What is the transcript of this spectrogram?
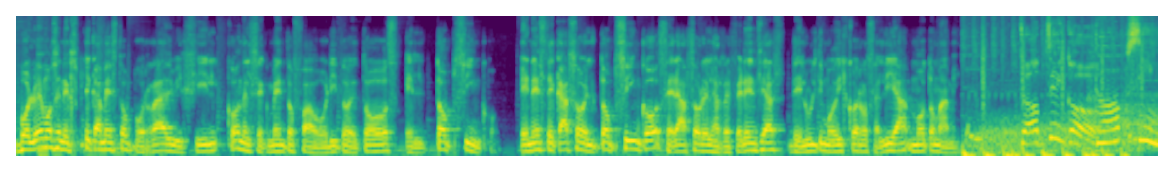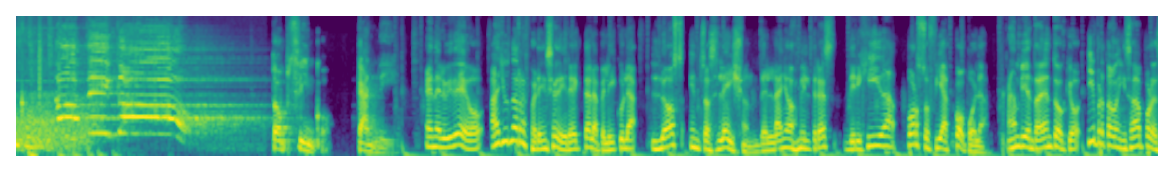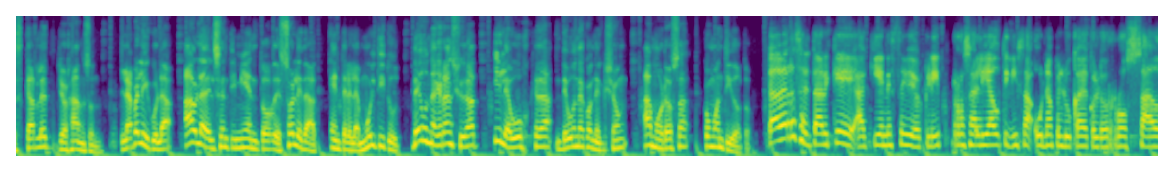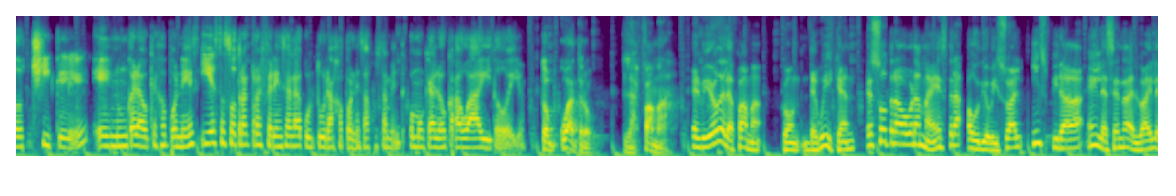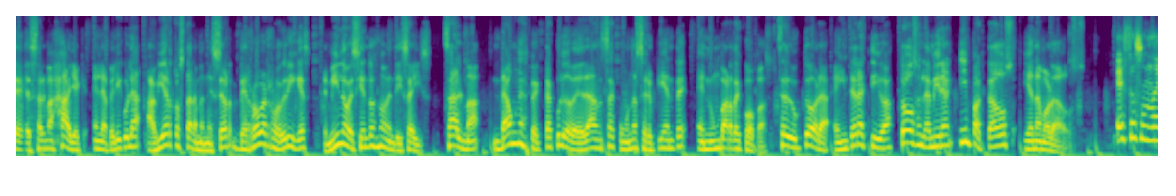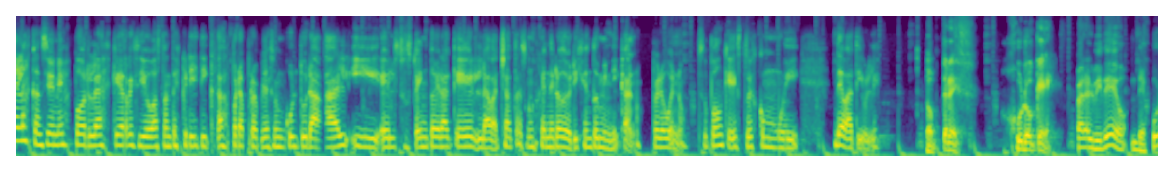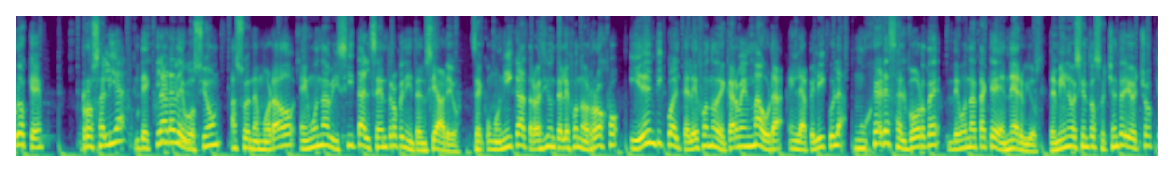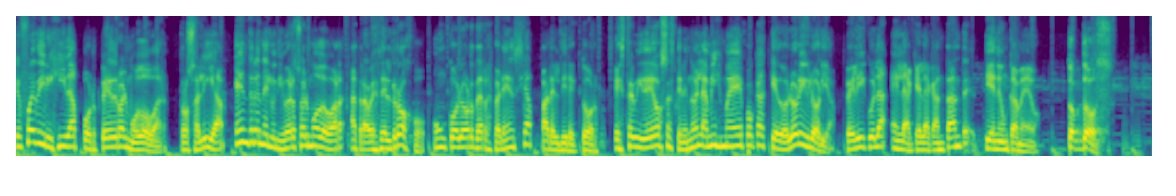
Volvemos en Explícame esto por Radio Vigil con el segmento favorito de todos, el Top 5. En este caso, el Top 5 será sobre las referencias del último disco de Rosalía, Motomami. Top 5. Top 5. Top 5, Candy. En el video hay una referencia directa a la película Lost in Translation del año 2003, dirigida por Sofía Coppola, ambientada en Tokio y protagonizada por Scarlett Johansson. La película habla del sentimiento de soledad entre la multitud de una gran ciudad y la búsqueda de una conexión amorosa como antídoto. Cabe resaltar que aquí en este videoclip Rosalía utiliza una peluca de color rosado chicle en un karaoke japonés y esta es otra referencia a la cultura japonesa justamente, como que a lo kawaii y todo ello. Top 4, La Fama. El video de la fama con The Weeknd es otra obra maestra audiovisual inspirada en la escena del baile de Salma Hayek en la película Abierto hasta el amanecer de Robert Rodríguez de 1996. Salma da un espectáculo de danza con una serpiente en un bar de copas. Seductora e interactiva, todos la miran impactados y enamorados. Esta es una de las canciones por las que recibió bastantes críticas por apropiación cultural y el sustento era que la bachata es un género de origen dominicano. Pero bueno, supongo que esto es como muy debatible. Top 3, Juro que. Para el video de Juro que, Rosalía declara devoción a su enamorado en una visita al centro penitenciario. Se comunica a través de un teléfono rojo idéntico al teléfono de Carmen Maura en la película Mujeres al borde de un ataque de nervios de 1988 que fue dirigida por Pedro Almodóvar. Rosalía entra en el universo Almodóvar a través del rojo, un color de referencia para el director. Este video se estrenó en la misma época que Dolor y Gloria, película en la que la cantante tiene un cameo. Top 2,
